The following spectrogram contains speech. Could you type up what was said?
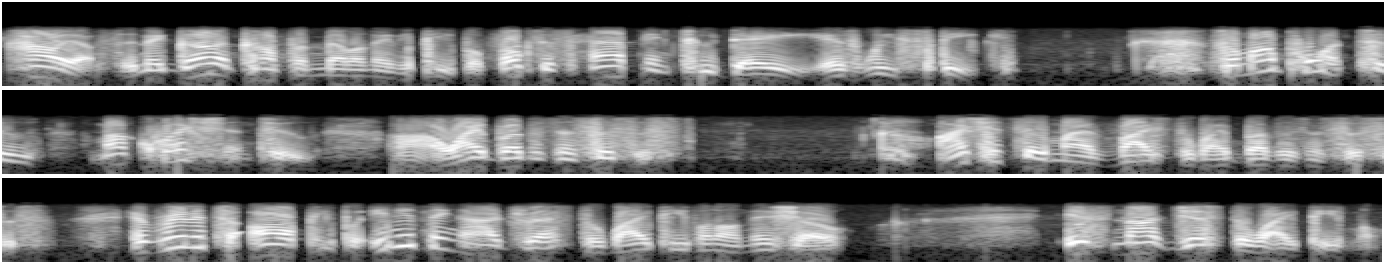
How else? And they're going to come from melanated people. Folks, it's happening today as we speak. So, my point to, my question to uh, white brothers and sisters, I should say my advice to white brothers and sisters, and really to all people, anything I address to white people on this show, it's not just the white people.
